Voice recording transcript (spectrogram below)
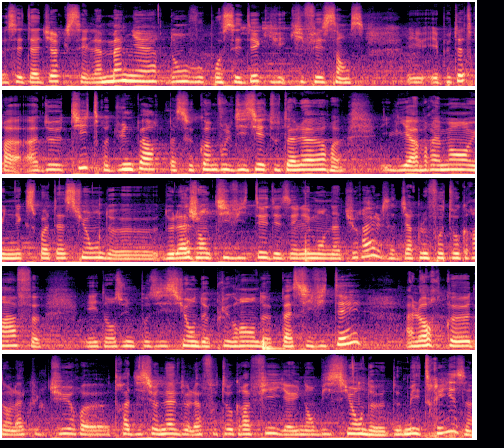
Euh, C'est-à-dire que c'est la manière dont vous procédez qui, qui fait sens. Et, et peut-être à, à deux titres. D'une part, parce que comme vous le disiez tout à l'heure, il y a vraiment une exploitation de, de l'agentivité des éléments naturels, c'est-à-dire que le photographe est dans une position de plus grande passivité, alors que dans la culture euh, traditionnelle de la photographie, il y a une ambition de, maîtrise.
